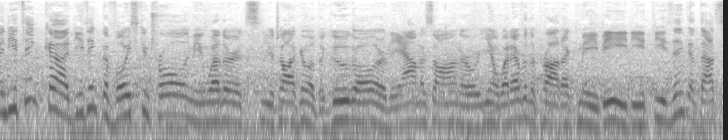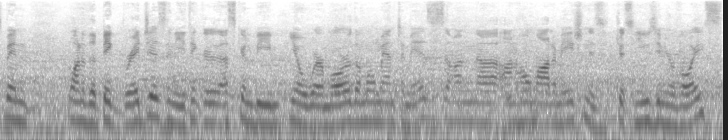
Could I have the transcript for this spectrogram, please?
And do you think uh, do you think the voice control? I mean, whether it's you're talking about the Google or the Amazon or you know whatever the product may be, do you, do you think that that's been one of the big bridges, and you think that that's going to be you know where more of the momentum is on uh, on home automation is just using your voice?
